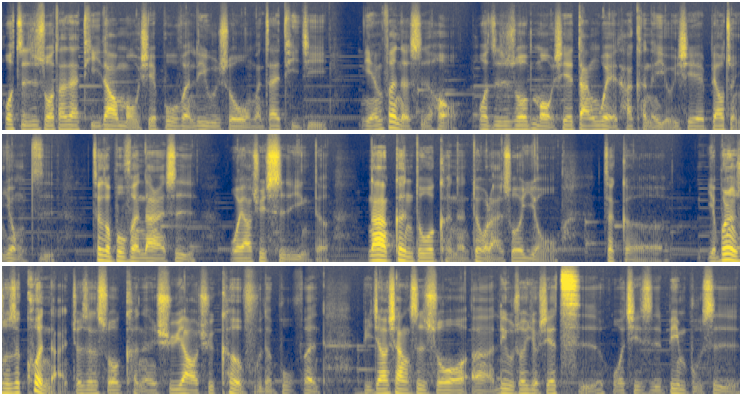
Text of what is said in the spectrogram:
或者是说它在提到某些部分，例如说我们在提及年份的时候，或者是说某些单位它可能有一些标准用字，这个部分当然是我要去适应的。那更多可能对我来说有这个。也不能说是困难，就是说可能需要去克服的部分，比较像是说，呃，例如说有些词我其实并不是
